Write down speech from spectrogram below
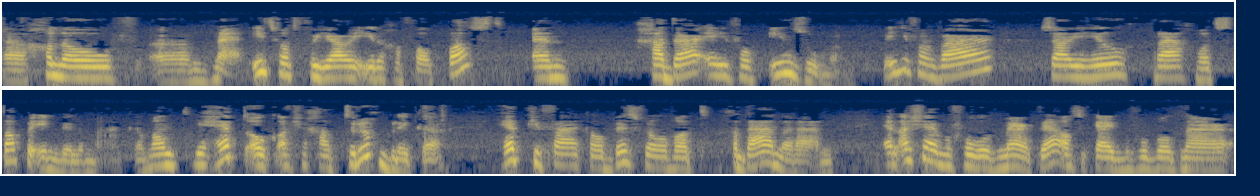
uh, geloof. Um, nou ja, iets wat voor jou in ieder geval past. En ga daar even op inzoomen. Weet je, van waar zou je heel graag wat stappen in willen maken? Want je hebt ook, als je gaat terugblikken, heb je vaak al best wel wat gedaan eraan. En als jij bijvoorbeeld merkt, hè, als ik kijk bijvoorbeeld naar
